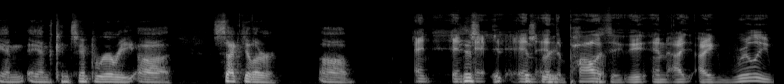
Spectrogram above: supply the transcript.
and and contemporary uh, secular uh, and and, his, and, and the politics and I I really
